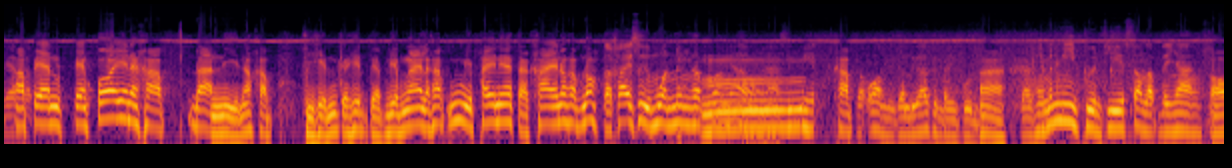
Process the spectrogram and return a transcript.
แม่นครับอ่าแปลนแปลงป้อยนะครับ ด้านนี้นะครับที่เห็นก็เฮ็ดแบบเรียบง่ายแหล้วครับมีไผเนี่ยแต่คายเนาะครับเนาะตะไคร้ซื้อม้วนหนึงครับอืมความยาว50เมตรครับแล้วอ้อมนี่ก็เหลือขึ้นไปพุ่นอ่าก็ให้มันมีพื้นที่สำหรับได้ย่างอ๋อ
